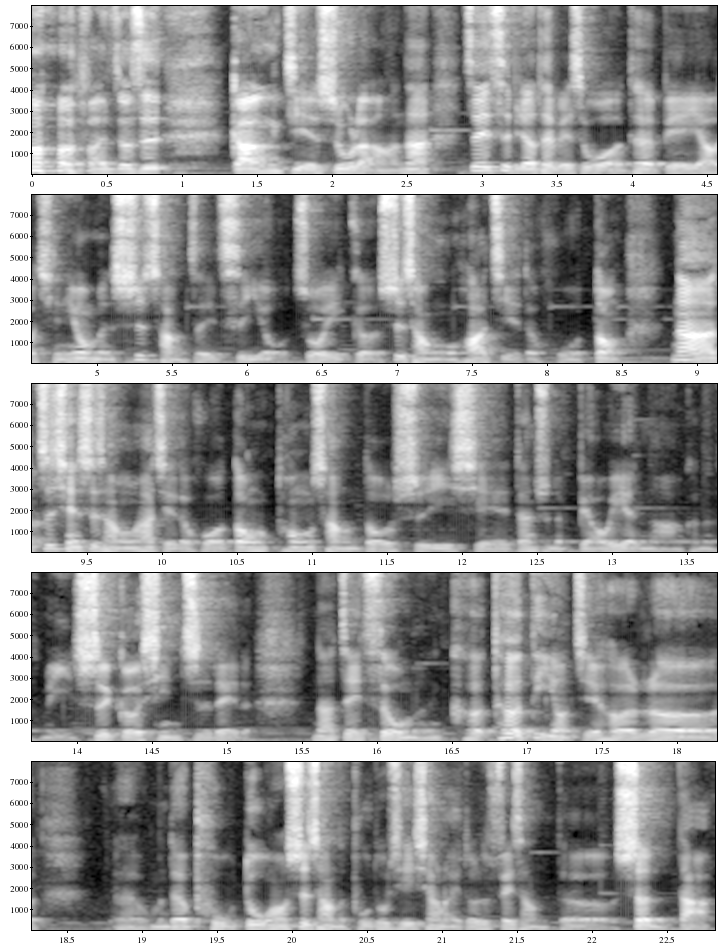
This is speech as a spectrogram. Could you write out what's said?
反正就是刚结束了啊。那这一次比较特别，是我特别邀请，因为我们市场这一次有做一个市场文化节的活动。那之前市场文化节的活动通常都是一些单纯的表演啊，可能什么影视歌星之类的。那这一次我们特特地哦结合了。呃，我们的普渡哦，市场的普渡其实向来都是非常的盛大，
